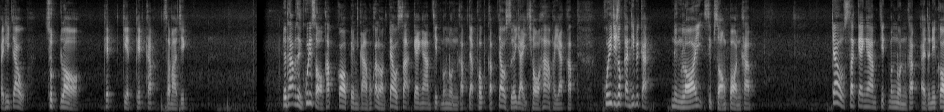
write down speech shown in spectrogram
ไปที่เจ้าสุดหล่อเพชรเกียรติเพชรครับสมาชิกเดินทางมาถึงคู่ที่2ครับก็เป็นการพบกันระหว่างเจ้าสะแกงามจิตมืองนนครับจะพบกับเจ้าเสือใหญ่ชอ5พยักครับคู่นี้จะชกกันที่พิกัด 112 ปอนด์ครับ เจ้าสแกงามจิตมืองนนครับไอตัวนี้ก็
